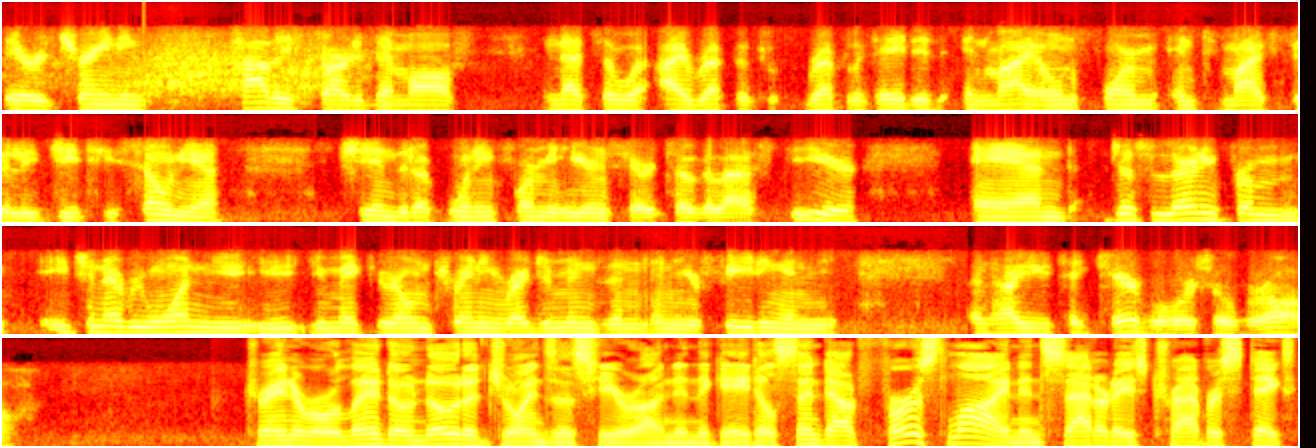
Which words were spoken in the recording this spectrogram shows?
they were training, how they started them off and that's what I repl- replicated in my own form into my filly GT Sonia. She ended up winning for me here in Saratoga last year, and just learning from each and every one, you you, you make your own training regimens and, and your feeding and and how you take care of a horse overall. Trainer Orlando Noda joins us here on In the Gate. He'll send out first line in Saturday's Travers Stakes.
